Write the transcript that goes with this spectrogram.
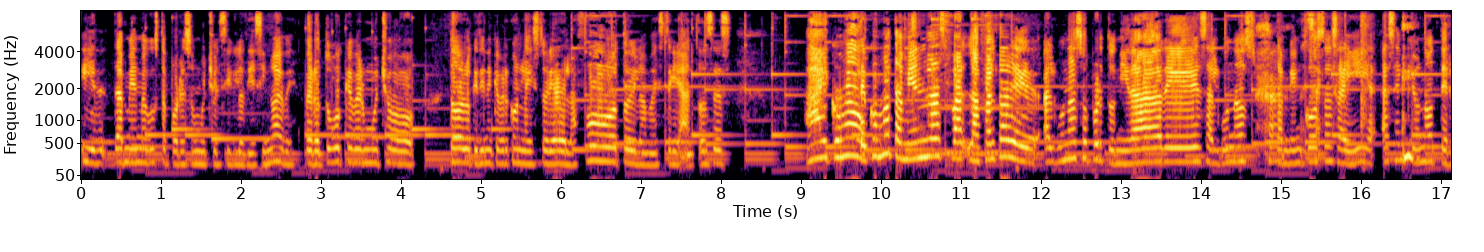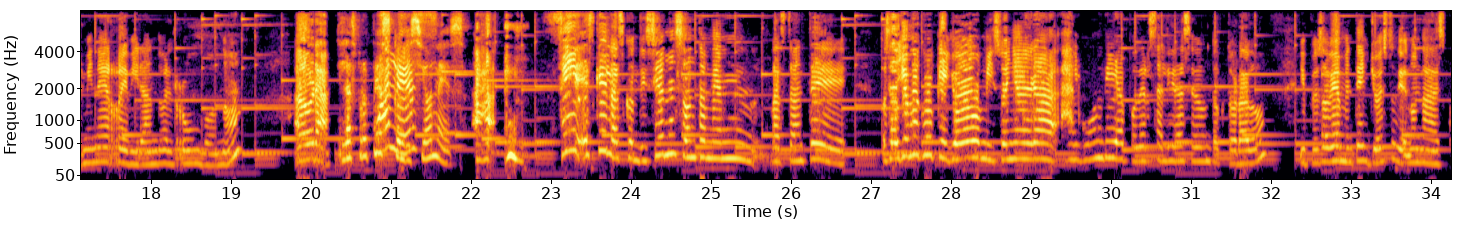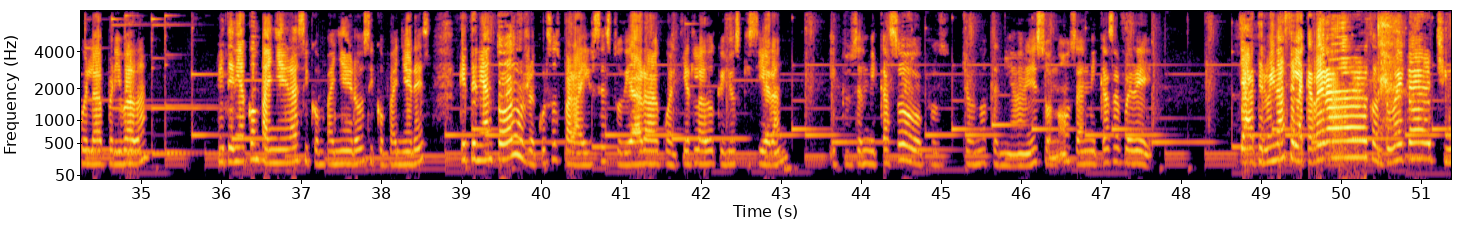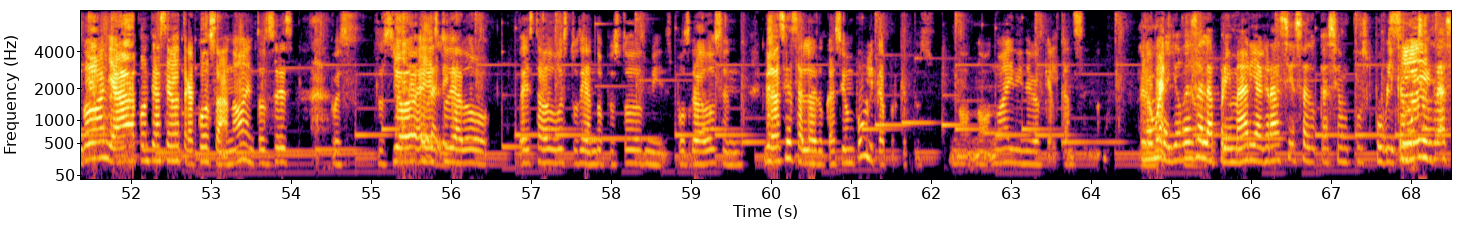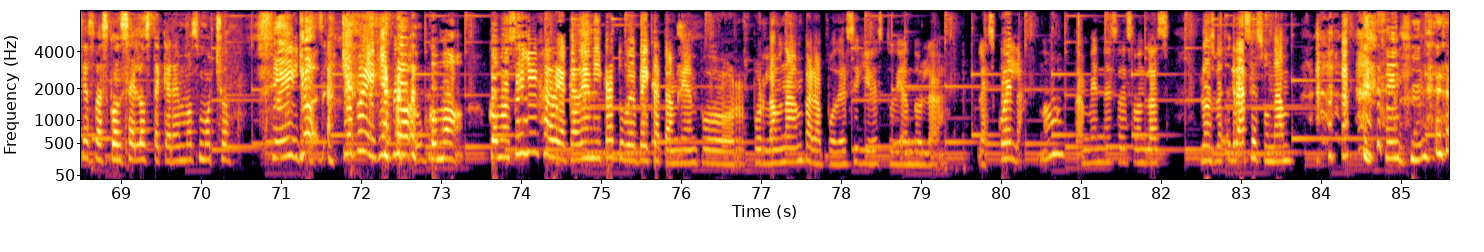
y también me gusta por eso mucho el siglo XIX, pero tuvo que ver mucho todo lo que tiene que ver con la historia de la foto y la maestría. Entonces, Ay, como, como también las la falta de algunas oportunidades, algunas también cosas ahí hacen que uno termine revirando el rumbo, ¿no? Ahora, las propias condiciones. Ajá. Sí, es que las condiciones son también bastante o sea, yo me acuerdo que yo, mi sueño era algún día poder salir a hacer un doctorado y pues obviamente yo estudié en una escuela privada y tenía compañeras y compañeros y compañeres que tenían todos los recursos para irse a estudiar a cualquier lado que ellos quisieran. y pues en mi caso, pues yo no tenía eso, ¿no? O sea, en mi casa fue de, ya terminaste la carrera con tu beca, chingón, ya ponte a hacer otra cosa, ¿no? Entonces, pues, pues yo he estudiado, he estado estudiando pues todos mis posgrados en, gracias a la educación pública, porque pues no, no, no hay dinero que alcance, ¿no? Pero no, bueno. yo desde la primaria, gracias a educación pues, pública. Muchas gracias, Vasconcelos, te queremos mucho. Sí, yo, yo por ejemplo, como como soy hija de académica, tuve beca también por, por la UNAM para poder seguir estudiando la, la escuela, ¿no? También esas son las, los, gracias UNAM. sí,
